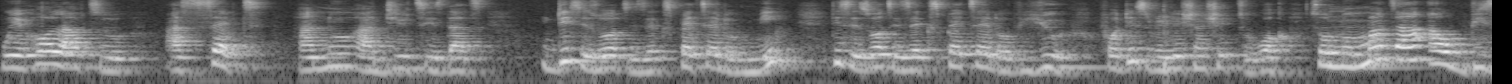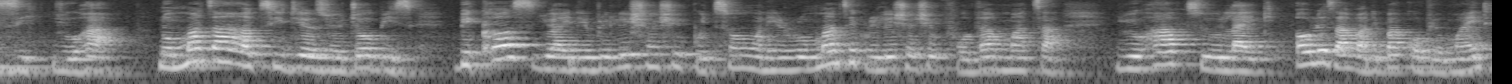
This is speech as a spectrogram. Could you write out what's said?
we all have to accept and know our duties that this is what is expected of me, this is what is expected of you for this relationship to work. So no matter how busy you are, no matter how tedious your job is, because you are in a relationship with someone, a romantic relationship for that matter, you have to like always have at the back of your mind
